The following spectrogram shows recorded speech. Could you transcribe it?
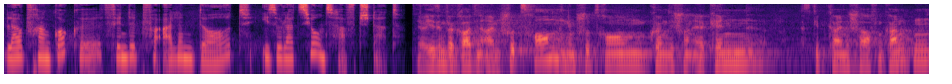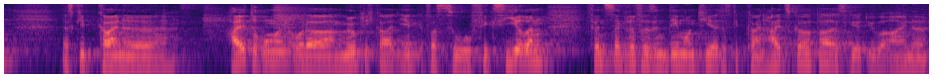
Laut Frank Gockel findet vor allem dort Isolationshaft statt. Ja, hier sind wir gerade in einem Schutzraum. In dem Schutzraum können Sie schon erkennen, es gibt keine scharfen Kanten, es gibt keine Halterungen oder Möglichkeiten, irgendetwas zu fixieren. Fenstergriffe sind demontiert, es gibt keinen Heizkörper, es wird über eine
